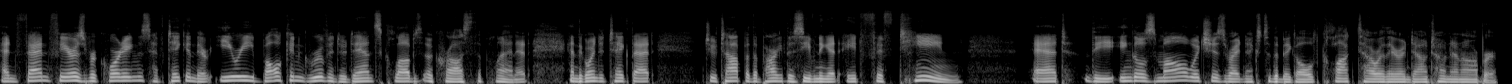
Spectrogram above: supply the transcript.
And Fanfare's recordings have taken their eerie Balkan groove into dance clubs across the planet, and they're going to take that to top of the park this evening at 8:15 at the Ingalls Mall, which is right next to the big old clock tower there in downtown Ann Arbor.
